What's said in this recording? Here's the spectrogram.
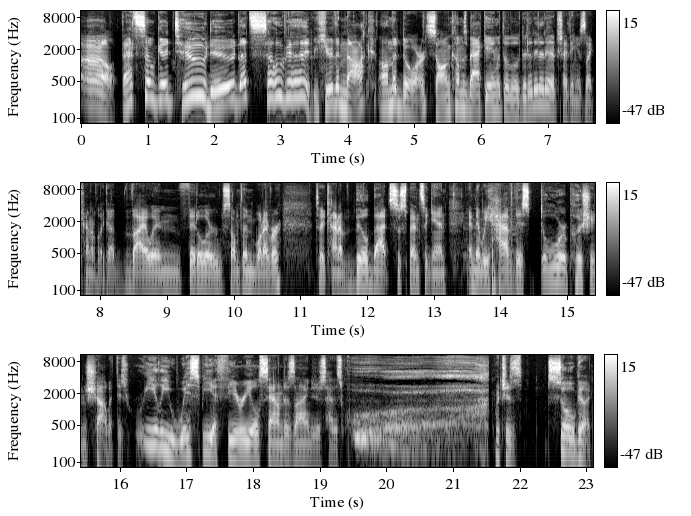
Oh, that's so good too, dude. That's so good. We hear the knock on the door. Song comes back in with a little which I think is like kind of like a violin, fiddle, or something, whatever, to kind of build that suspense again. And then we have this door pushing shot with this really wispy, ethereal sound design to just have this, which is so good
